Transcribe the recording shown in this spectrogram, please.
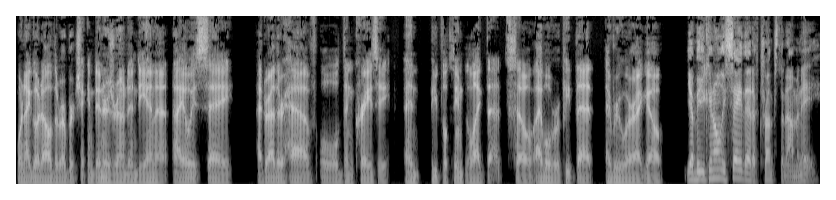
when I go to all the rubber chicken dinners around Indiana, I always say I'd rather have old than crazy. And people seem to like that. So I will repeat that everywhere I go. Yeah, but you can only say that if Trump's the nominee.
